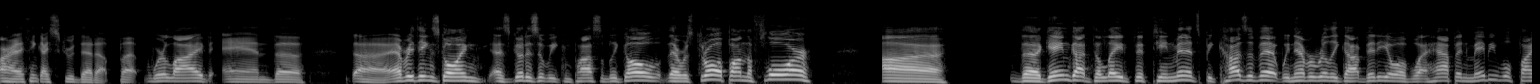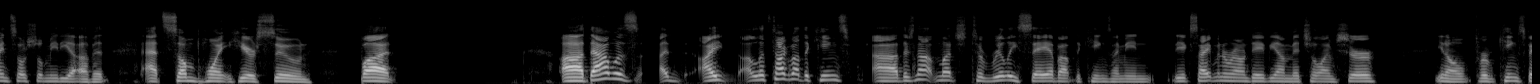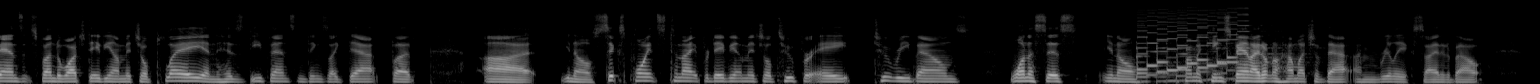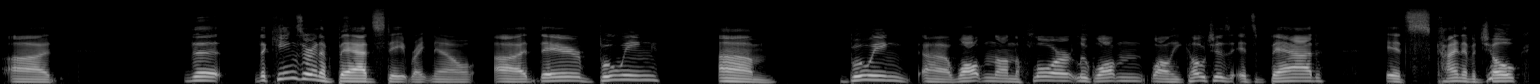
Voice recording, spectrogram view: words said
All right, I think I screwed that up, but we're live and the uh, everything's going as good as we can possibly go. There was throw up on the floor. Uh, the game got delayed 15 minutes because of it. We never really got video of what happened. Maybe we'll find social media of it at some point here soon. But uh, that was I, I uh, let's talk about the Kings. Uh, there's not much to really say about the Kings. I mean, the excitement around Davion Mitchell, I'm sure you know, for Kings fans, it's fun to watch Davion Mitchell play and his defense and things like that. But, uh, you know, six points tonight for Davion Mitchell, two for eight, two rebounds, one assist. You know, if I'm a Kings fan, I don't know how much of that I'm really excited about. Uh, the the Kings are in a bad state right now. Uh, they're booing, um, booing uh, Walton on the floor, Luke Walton while he coaches. It's bad it's kind of a joke.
